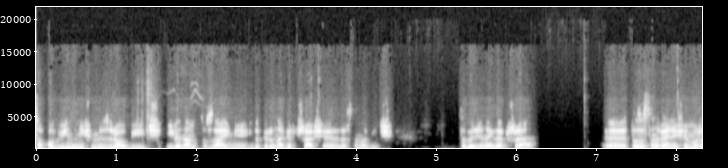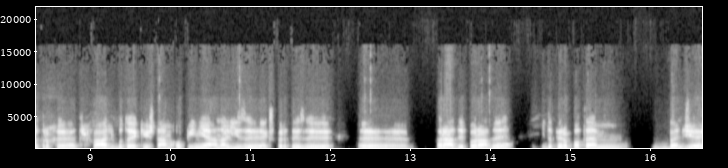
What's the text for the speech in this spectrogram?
co powinniśmy zrobić, ile nam to zajmie i dopiero najpierw trzeba się zastanowić, co będzie najlepsze. E, to zastanawianie się może trochę trwać, bo to jakieś tam opinie, analizy, ekspertyzy, e, rady, porady i dopiero potem będzie,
